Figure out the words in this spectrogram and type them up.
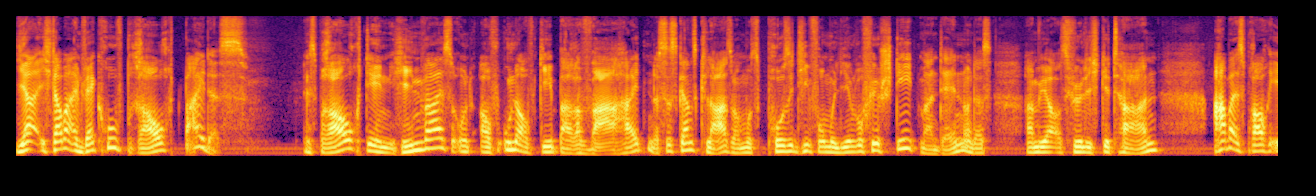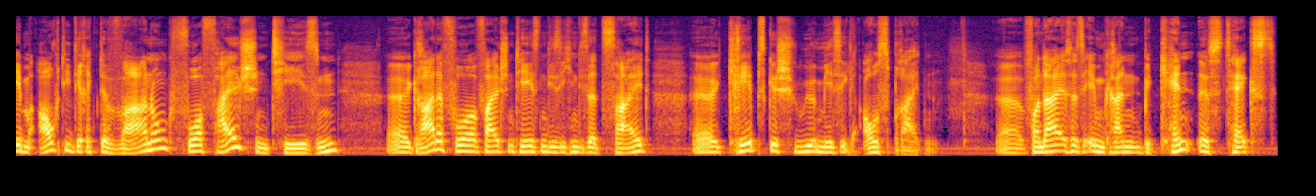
Ja, ich glaube, ein Weckruf braucht beides. Es braucht den Hinweis auf unaufgebbare Wahrheiten, das ist ganz klar. Also man muss positiv formulieren, wofür steht man denn? Und das haben wir ausführlich getan. Aber es braucht eben auch die direkte Warnung vor falschen Thesen, äh, gerade vor falschen Thesen, die sich in dieser Zeit äh, krebsgeschwürmäßig ausbreiten. Äh, von daher ist es eben kein Bekenntnistext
